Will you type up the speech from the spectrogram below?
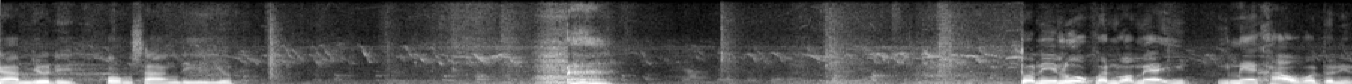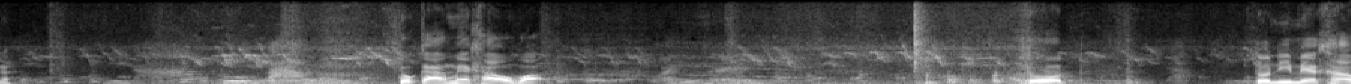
งามอยู่นี่โค้งสางดีอยู่ตัวนี้ลูกเพิ่นบ่แม่อีแม่เข้าบ่ตัวนี้นะตัวกลางแม่เข้าบ่ตัวตัวนี้แม่เข้า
